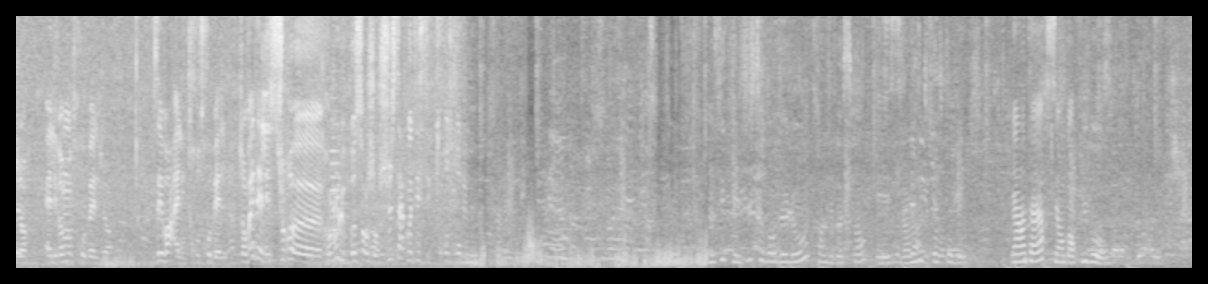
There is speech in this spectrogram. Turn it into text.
genre. Elle est vraiment trop belle, genre. Vous allez voir, elle est trop trop belle. Genre, en fait, elle est sur euh, vraiment le beau sens, genre juste à côté, c'est trop trop beau. Je sais qu'il est juste au bord de l'eau, enfin du Bosphore, et c'est vraiment trop trop beau. Et à l'intérieur, c'est encore plus beau. Alors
